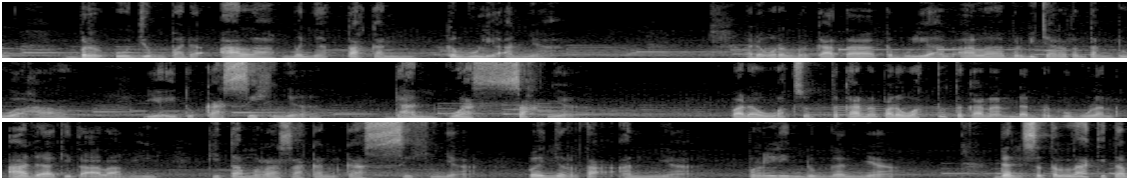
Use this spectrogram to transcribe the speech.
berujung pada Allah menyatakan kemuliaannya. Ada orang berkata kemuliaan Allah berbicara tentang dua hal, yaitu kasihnya dan kuasanya pada waktu tekanan, pada waktu tekanan dan pergumulan ada kita alami, kita merasakan kasihnya, penyertaannya, perlindungannya. Dan setelah kita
